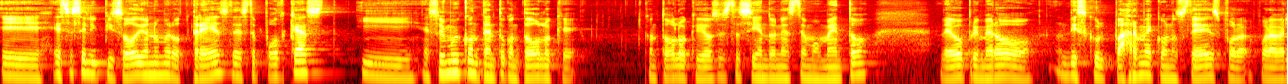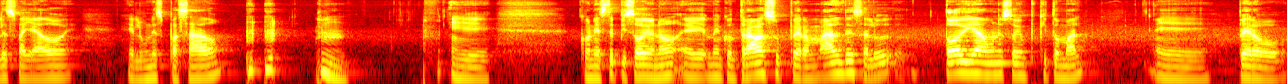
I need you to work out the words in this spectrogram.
Eh, este es el episodio número 3 de este podcast y estoy muy contento con todo lo que, con todo lo que Dios está haciendo en este momento. Debo primero disculparme con ustedes por, por haberles fallado el lunes pasado. eh, con este episodio, ¿no? Eh, me encontraba súper mal de salud. Todavía aún estoy un poquito mal. Eh, pero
